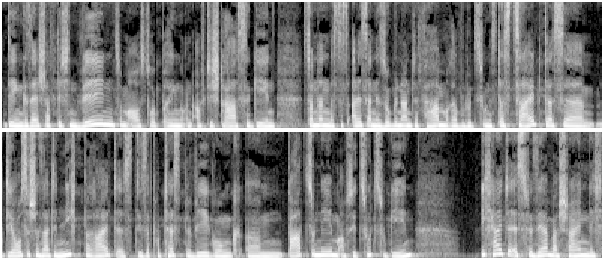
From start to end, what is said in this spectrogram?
den gesellschaftlichen Willen zum Ausdruck bringen und auf die Straße gehen, sondern dass das alles eine sogenannte Farbenrevolution ist. Das zeigt, dass äh, die russische Seite nicht bereit ist, diese Protestbewegung ähm, wahrzunehmen, auf sie zuzugehen ich halte es für sehr wahrscheinlich,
